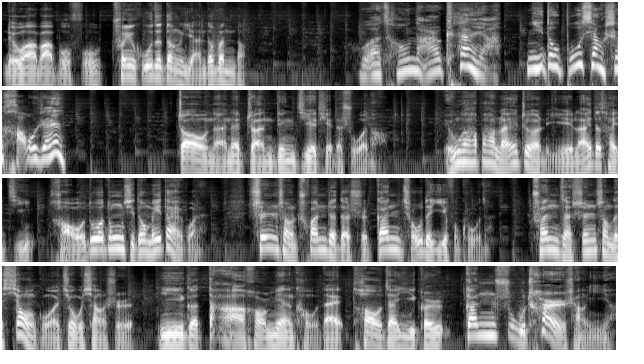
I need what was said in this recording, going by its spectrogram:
刘阿八不服，吹胡子瞪眼的问道：“我从哪儿看呀？你都不像是好人。”赵奶奶斩钉截铁地说道：“刘阿八来这里来得太急，好多东西都没带过来，身上穿着的是干球的衣服裤子，穿在身上的效果就像是一个大号面口袋套在一根干树杈上一样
